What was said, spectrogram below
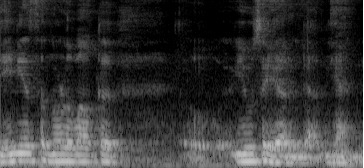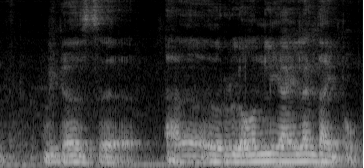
genius എന്നുള്ള വാക്ക് യൂസ് ചെയ്യാറില്ല ഞാൻ. ബിക്കോസ് അത് ഒരു ലോൺലി ഐലൻഡായി പോകും.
